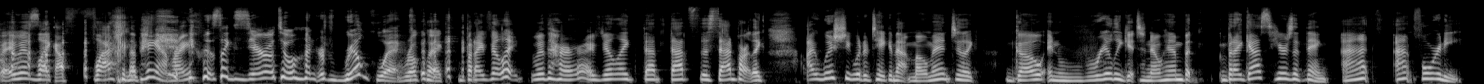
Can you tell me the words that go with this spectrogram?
it was like a flash in the pan, right? It was like zero to 100 real quick. real quick. But I feel like with her, I feel like that that's the sad part. Like I wish she would have taken that moment to like go and really get to know him. But but I guess here's the thing: at at 40,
